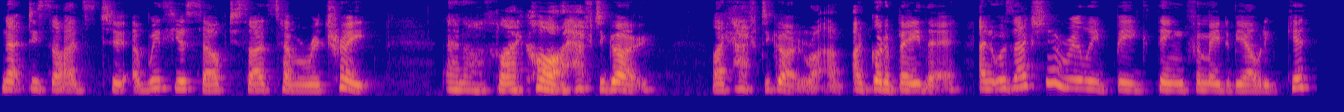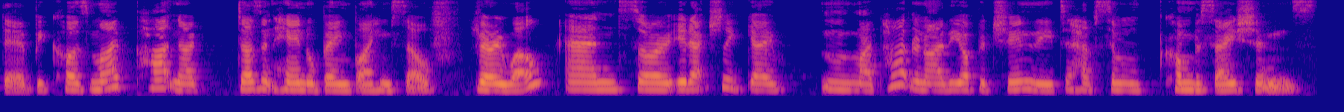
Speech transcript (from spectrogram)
Nat decides to, uh, with yourself, decides to have a retreat. And I was like, oh, I have to go. Like, I have to go, right? I've got to be there. And it was actually a really big thing for me to be able to get there because my partner doesn't handle being by himself very well. And so it actually gave my partner and I the opportunity to have some conversations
